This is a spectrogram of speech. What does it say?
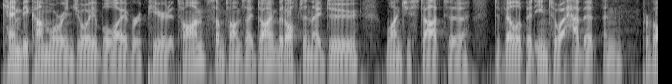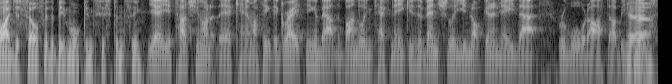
can become more enjoyable over a period of time. Sometimes they don't, but often they do once you start to develop it into a habit and provide yourself with a bit more consistency. Yeah, you're touching on it there, Cam. I think the great thing about the bundling technique is eventually you're not going to need that reward after because yeah.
